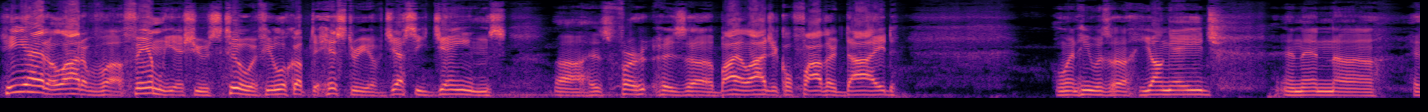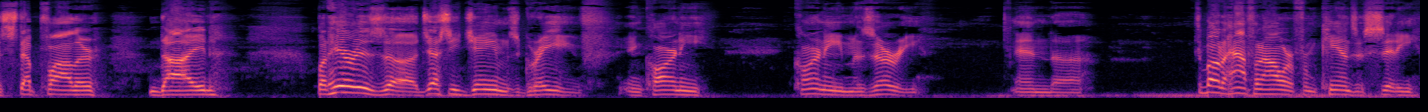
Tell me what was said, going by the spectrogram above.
he had a lot of uh, family issues too. If you look up the history of Jesse James, uh, his fir- his uh, biological father died when he was a young age, and then uh, his stepfather died. But here is uh, Jesse James' grave in Kearney, Kearney, Missouri, and uh, it's about a half an hour from Kansas City.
